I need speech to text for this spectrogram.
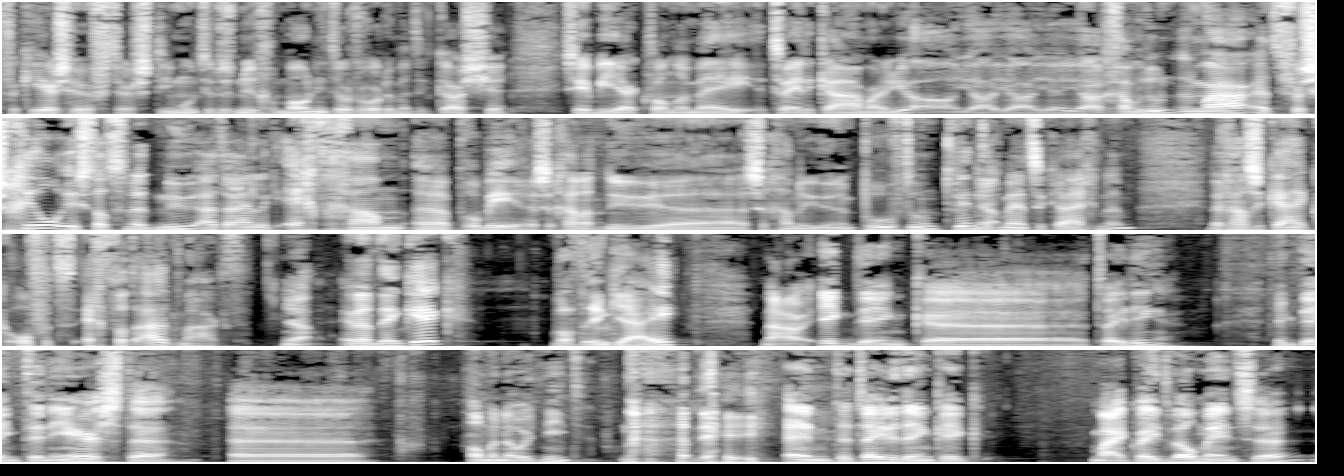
verkeershufters. Die moeten dus nu gemonitord worden met een kastje. CBR kwam ermee. Tweede Kamer. Ja, ja, ja, ja, ja. Gaan we doen. Maar het verschil is dat ze het nu uiteindelijk echt gaan proberen. Ze gaan het gaat nu, eh, ze gaan nu een proef doen. 20 Ja. mensen krijgen hem. Dan gaan ze kijken of het echt wat uitmaakt. Ja. En dan denk ik, wat denk jij? Nou, ik denk eh, twee dingen. Ik denk ten eerste, eh allemaal nooit niet. nee. En ten tweede denk ik, maar ik weet wel mensen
